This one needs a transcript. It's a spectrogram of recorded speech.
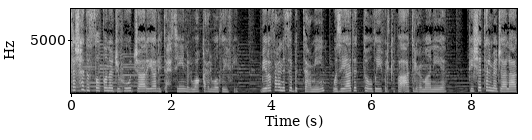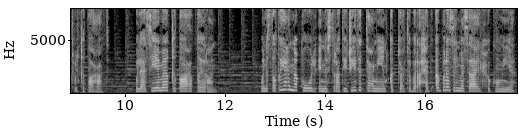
تشهد السلطنة جهود جارية لتحسين الواقع الوظيفي برفع نسب التعمين وزيادة توظيف الكفاءات العمانية في شتى المجالات والقطاعات ولا سيما قطاع الطيران. ونستطيع أن نقول أن استراتيجية التعمين قد تعتبر أحد أبرز المساعي الحكومية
